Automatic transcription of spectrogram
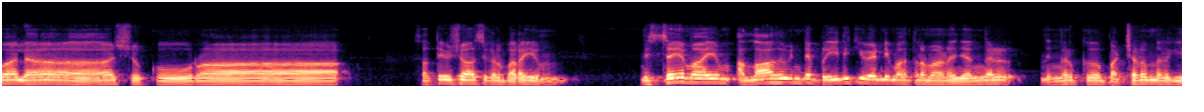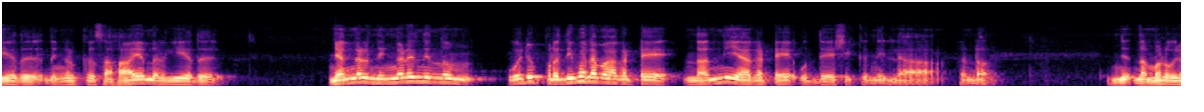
ولا شكورا സത്യവിശ്വാസികൾ പറയും നിശ്ചയമായും അള്ളാഹുവിൻ്റെ പ്രീതിക്ക് വേണ്ടി മാത്രമാണ് ഞങ്ങൾ നിങ്ങൾക്ക് ഭക്ഷണം നൽകിയത് നിങ്ങൾക്ക് സഹായം നൽകിയത് ഞങ്ങൾ നിങ്ങളിൽ നിന്നും ഒരു പ്രതിഫലമാകട്ടെ നന്ദിയാകട്ടെ ഉദ്ദേശിക്കുന്നില്ല. കണ്ടോ? നമ്മൾ ഒരു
